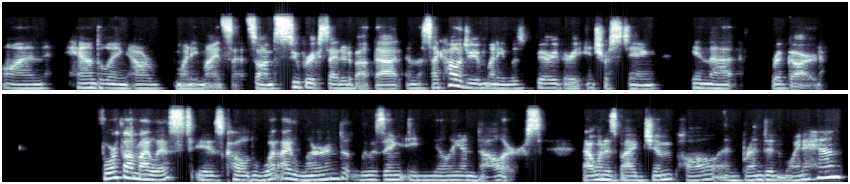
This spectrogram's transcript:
on handling our money mindset. So I'm super excited about that. And the psychology of money was very, very interesting in that regard. Fourth on my list is called What I Learned Losing a Million Dollars. That one is by Jim Paul and Brendan Moynihan.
